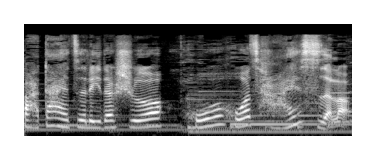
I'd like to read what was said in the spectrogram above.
把袋子里的蛇活活踩死了。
